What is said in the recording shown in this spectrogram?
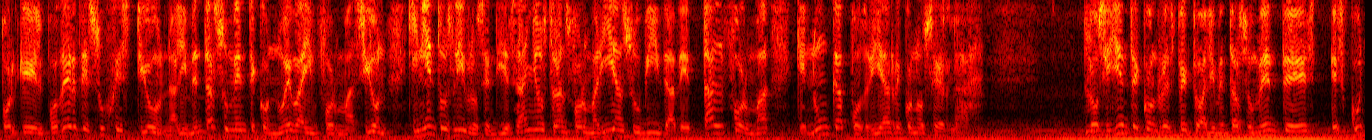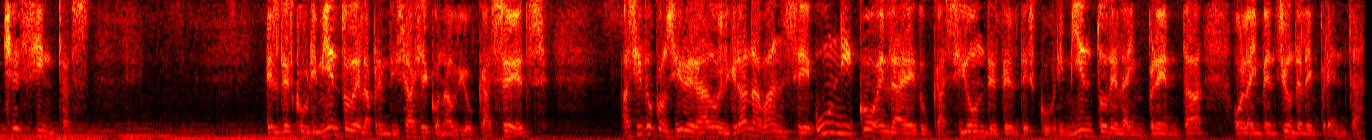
porque el poder de su gestión, alimentar su mente con nueva información, 500 libros en 10 años transformarían su vida de tal forma que nunca podría reconocerla. Lo siguiente con respecto a alimentar su mente es escuche cintas. El descubrimiento del aprendizaje con audiocassettes ha sido considerado el gran avance único en la educación desde el descubrimiento de la imprenta o la invención de la imprenta.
